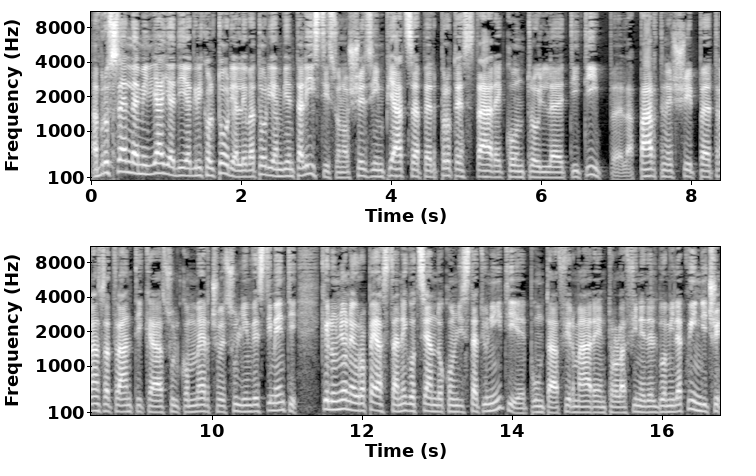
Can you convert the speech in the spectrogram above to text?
A Bruxelles migliaia di agricoltori, allevatori e ambientalisti sono scesi in piazza per protestare contro il TTIP, la partnership transatlantica sul commercio e sugli investimenti che l'Unione Europea sta negoziando con gli Stati Uniti e punta a firmare entro la fine del 2015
